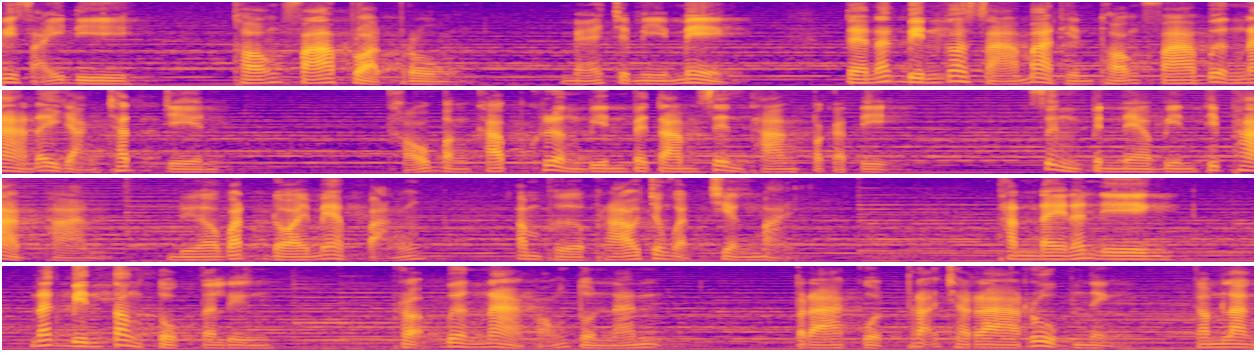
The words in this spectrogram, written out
วิสัยดี ท้องฟ้าปลอดโปร่ง แม้จะมีเมฆ แต่นักบินก็สามารถเห็นท้องฟ้าเบื้องหน้าได้อย่างชัดเจน เขาบังคับเครื่องบินไปตามเส้นทางปกติ ซึ่งเป็นแนวบินที่พาดผ่าน เหนือวัดดอยแม่ปังอำเภอพร้าวจังหวัดเชียงใหม่ ทันใดนั้นเอง นักบินต้องตกตะลึง เพราะเบื้องหน้าของตนนั้น ปรากฏพระชรารูปหนึ่ง กำลัง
